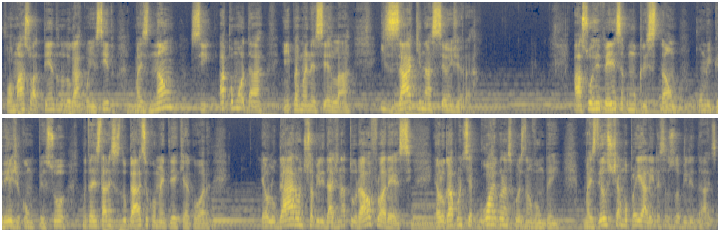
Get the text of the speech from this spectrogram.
formar sua tenda no lugar conhecido, mas não se acomodar em permanecer lá. Isaac nasceu em Gerar. A sua referência como cristão, como igreja, como pessoa, muitas vezes está nesses lugares que eu comentei aqui agora. É o lugar onde sua habilidade natural floresce. É o lugar para onde você corre quando as coisas não vão bem. Mas Deus te chamou para ir além dessas suas habilidades.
